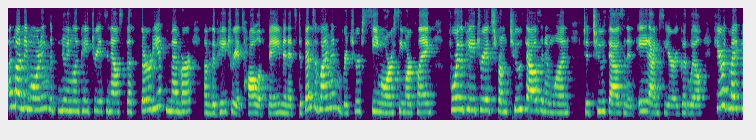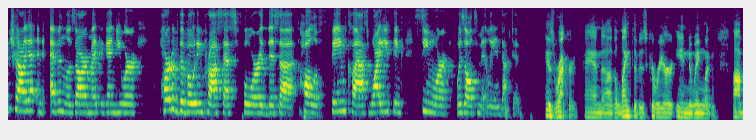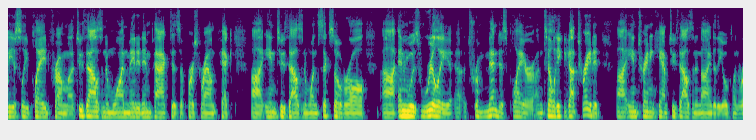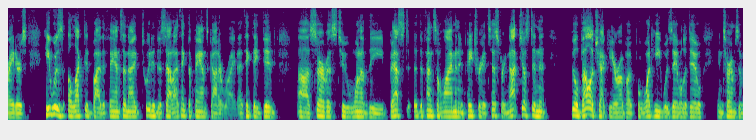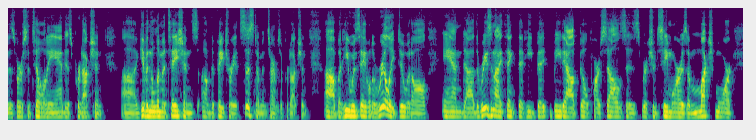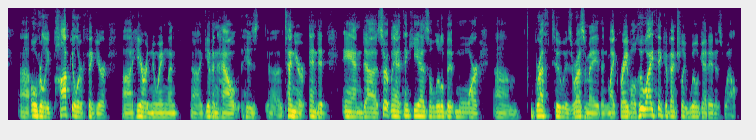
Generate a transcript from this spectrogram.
On Monday morning, the New England Patriots announced the 30th member of the Patriots Hall of Fame, and it's defensive lineman Richard Seymour. Seymour playing for the Patriots from 2001 to 2008. I'm Sierra Goodwill here with Mike Petraglia and Evan Lazar. Mike, again, you were part of the voting process for this uh, Hall of Fame class. Why do you think Seymour was ultimately inducted? His record and uh, the length of his career in New England. Obviously, played from uh, 2001, made an impact as a first round pick uh, in 2001, six overall, uh, and was really a, a, tremendous player until he got traded uh, in training camp 2009 to the Oakland Raiders. He was elected by the fans, and I tweeted this out. I think the fans got it right. I think they did. Uh, service to one of the best defensive linemen in Patriots history, not just in the Bill Belichick era, but for what he was able to do in terms of his versatility and his production, uh, given the limitations of the Patriots system in terms of production. Uh, but he was able to really do it all. And uh, the reason I think that he be- beat out Bill Parcells is Richard Seymour is a much more uh, overly popular figure uh, here in New England. Uh, given how his uh, tenure ended. And uh, certainly, I think he has a little bit more um, breadth to his resume than Mike Vrabel, who I think eventually will get in as well.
